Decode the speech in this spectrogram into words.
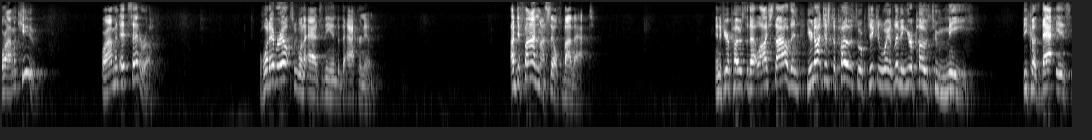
or I'm a Q, or I'm an etc. Whatever else we want to add to the end of the acronym. I define myself by that. And if you're opposed to that lifestyle, then you're not just opposed to a particular way of living, you're opposed to me. Because that is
